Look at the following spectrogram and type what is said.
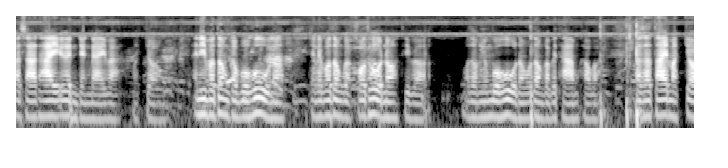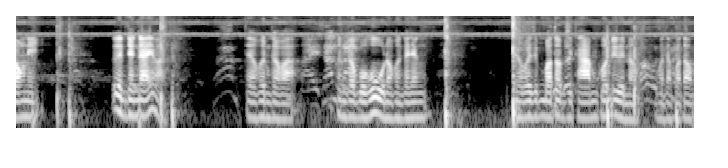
ภาษาไทยเอิ้นจังใดวะหมักจอง อันนี้บ่ต้องกับโบฮู้เนาะจังไดบ่ต้องกับขอโทษเนาะที่ว่าบ่ต้องยังโบฮู้เนาะบ่ต้องกับไปถามเขาว่า ภาษาไทยหมักจองนี่เอิ้นจังใดวะแต่เพิ่นก็ว่าเพิ่นก็บ่ฮู้เนาะเพิ่นก็ยังเดี๋ยวบ่ต้องสิถามคนอื่นเนาะบ่ต้องบ่ต้อง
